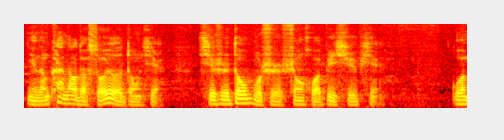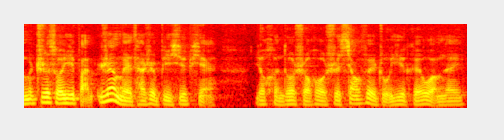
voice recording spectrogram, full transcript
你能看到的所有的东西，其实都不是生活必需品。我们之所以把认为它是必需品，有很多时候是消费主义给我们的，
